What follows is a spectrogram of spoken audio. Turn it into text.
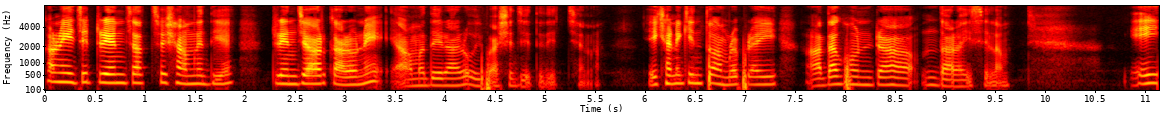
কারণ এই যে ট্রেন যাচ্ছে সামনে দিয়ে, ট্রেন যাওয়ার কারণে আমাদের আর ওই পাশে যেতে দিচ্ছে না। এখানে কিন্তু আমরা প্রায় আধা ঘণ্টা দাঁড়াইছিলাম। এই,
